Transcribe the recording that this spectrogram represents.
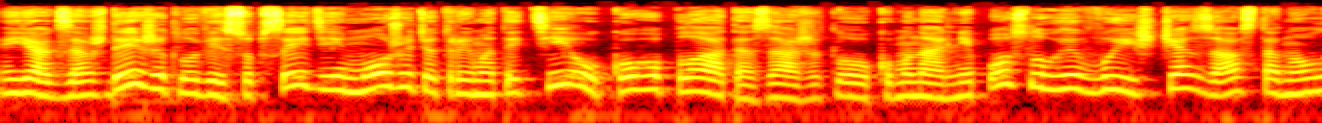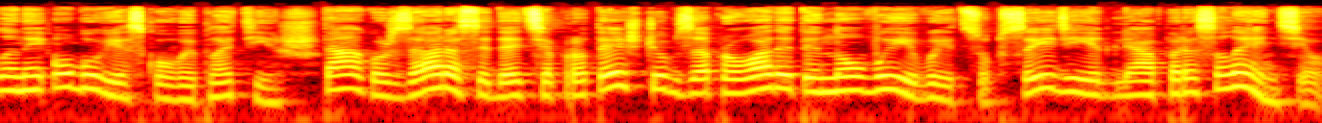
Як завжди, житлові субсидії можуть отримати ті, у кого плата за житлово-комунальні послуги вища за встановлений обов'язковий платіж. Також зараз йдеться про те, щоб запровадити новий вид субсидії для переселенців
